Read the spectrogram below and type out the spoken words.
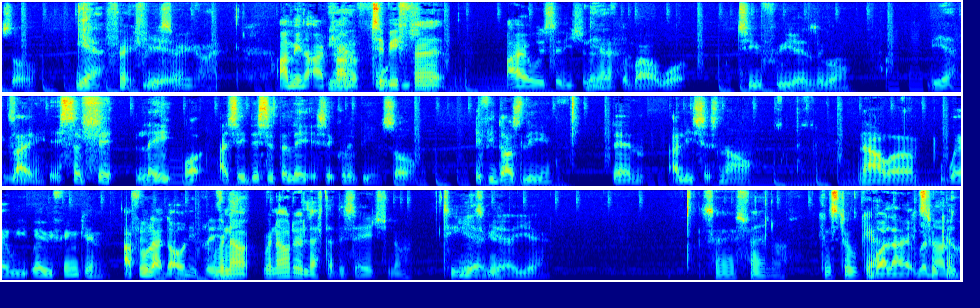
So, Yeah, very free. Yeah. Sorry, right. I mean, I kind Yeah, of. to be fair- I always said he should have Yeah. left about, what, two, three years ago. Yeah, exactly. Like, it's a bit late, but I'd say this is the latest it could have been. So, if he does leave, then at least it's now. Now, uh, where we where we thinking? I feel like the only place. Ronaldo, Ronaldo left at this age, no, two yeah, years ago. yeah, yeah. So it's fair enough. You can still get. But like can still get Ronaldo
